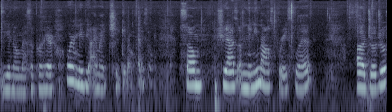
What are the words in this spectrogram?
you know, mess up her hair. Or maybe I might shake it off myself. So, she has a Minnie Mouse bracelet, a JoJo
